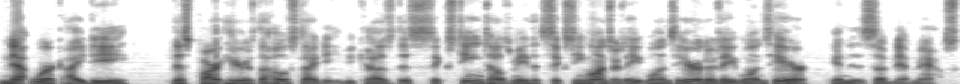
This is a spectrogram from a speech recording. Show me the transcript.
network ID. This part here is the host ID because this 16 tells me that 16 ones. There's 8 ones here, there's 8 ones here in the subnet mask.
